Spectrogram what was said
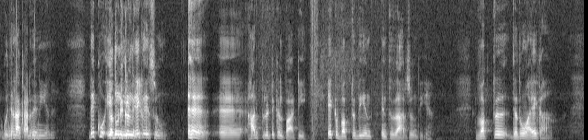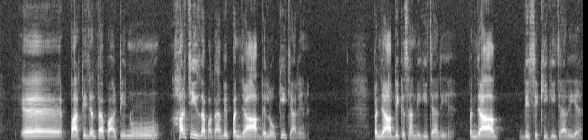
ਗੁੰਝਲਾ ਕੱਢ ਦੇਣੀਆਂ ਨੇ। ਦੇਖੋ ਇੱਕ? ਇੱਕ ਸੁਣੋ ਹਰ ਪੋਲੀਟੀਕਲ ਪਾਰਟੀ ਇੱਕ ਵਕਤ ਦੀ ਇੰਤਜ਼ਾਰ 'ਚ ਹੁੰਦੀ ਹੈ। ਵਕਤ ਜਦੋਂ ਆਏਗਾ ਭਾਰਤੀ ਜਨਤਾ ਪਾਰਟੀ ਨੂੰ ਹਰ ਚੀਜ਼ ਦਾ ਪਤਾ ਹੈ ਵੀ ਪੰਜਾਬ ਦੇ ਲੋਕ ਕੀ ਚਾਹ ਰਹੇ ਨੇ। ਪੰਜਾਬ ਦੀ ਕਿਸਾਨੀ ਕੀ ਚਾਹ ਰਹੀ ਹੈ? ਪੰਜਾਬ ਦੀ ਸਿੱਖੀ ਕੀ ਚਾਹ ਰਹੀ ਹੈ?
